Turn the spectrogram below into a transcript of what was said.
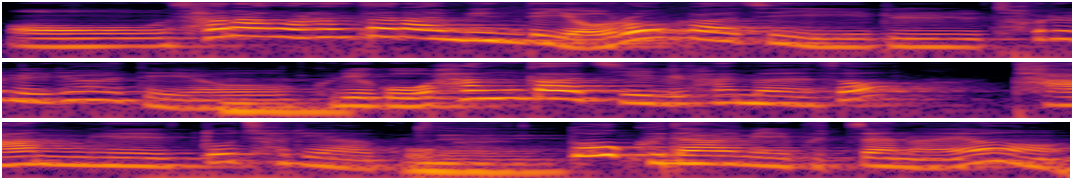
어, 사람을 한 사람인데 여러 가지 일을 처리를 해야 돼요. 음. 그리고 한 가지 일을 하면서 다음 일 또 처리하고 네. 또그 다음 일이 붙잖아요.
